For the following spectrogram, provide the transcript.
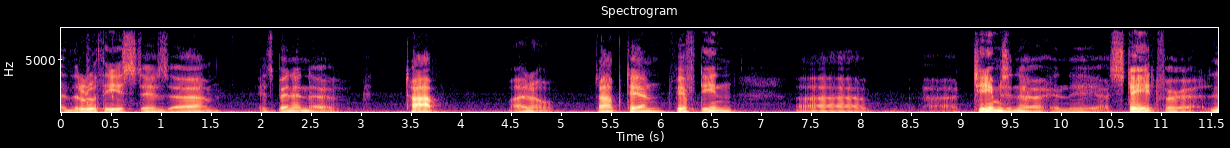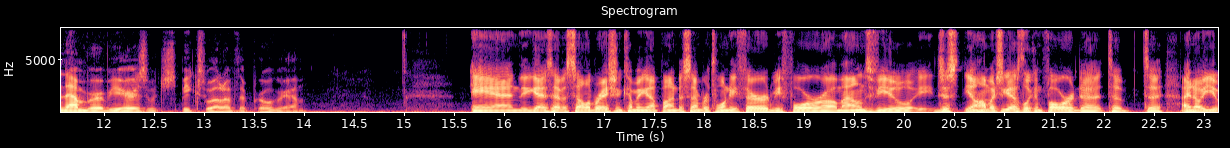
the Duluth East is um, it's been in the top, I don't know, top 10, 15 uh, uh, teams in the in the state for a number of years, which speaks well of the program. And you guys have a celebration coming up on December 23rd before uh, Mounds View. Just you know, how much you guys looking forward to? To, to I know you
